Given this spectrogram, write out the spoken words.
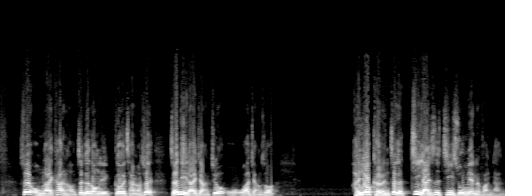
所以我们来看哈，这个东西各位参考。所以整体来讲，就我我要讲说，很有可能这个既然是技术面的反弹，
